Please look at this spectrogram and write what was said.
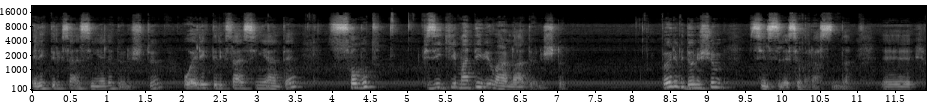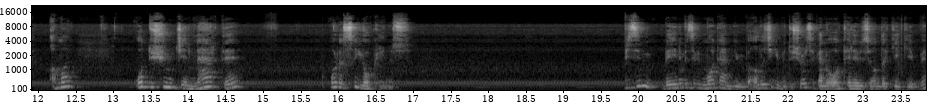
elektriksel sinyale dönüştü. O elektriksel sinyalde somut fiziki maddi bir varlığa dönüştü. Böyle bir dönüşüm silsilesi var aslında. Ee, ama o düşünce nerede? Orası yok henüz. Bizim beynimizi bir modem gibi, bir alıcı gibi düşünürsek hani o televizyondaki gibi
